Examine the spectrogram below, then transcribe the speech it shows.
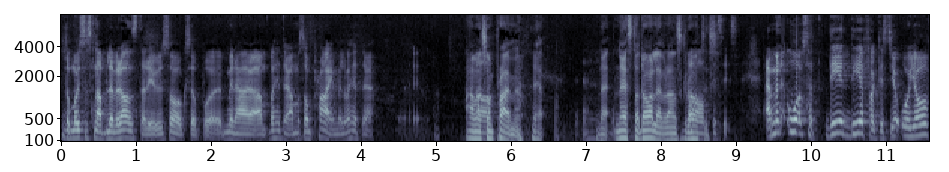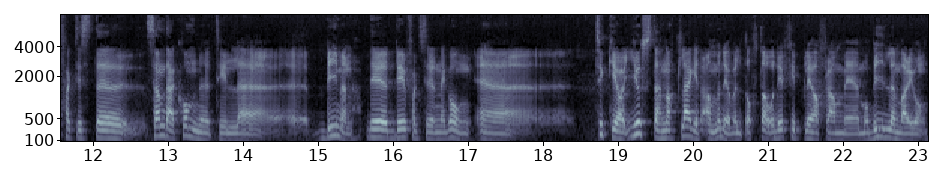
De har ju så snabb leverans där i USA också på, med det här, vad heter det, Amazon Prime eller vad heter det? Amazon Prime ja. ja. Nä, nästa dag leverans Ja, gratis. precis. Ja, men oavsett, det, det är faktiskt, och jag har faktiskt, eh, sen det här kom nu till eh, Beamen, det, det är faktiskt redan igång, eh, tycker jag, just det här nattläget använder jag väldigt ofta och det fipplar jag fram med mobilen varje gång.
